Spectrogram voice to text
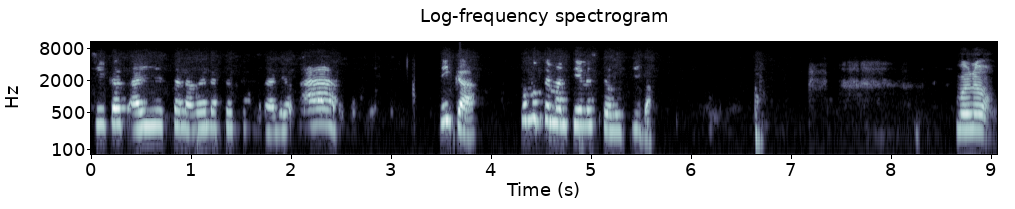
Chicas, ahí está la vela, creo que salió. Ah, Nika, ¿cómo te mantienes productiva? Bueno,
